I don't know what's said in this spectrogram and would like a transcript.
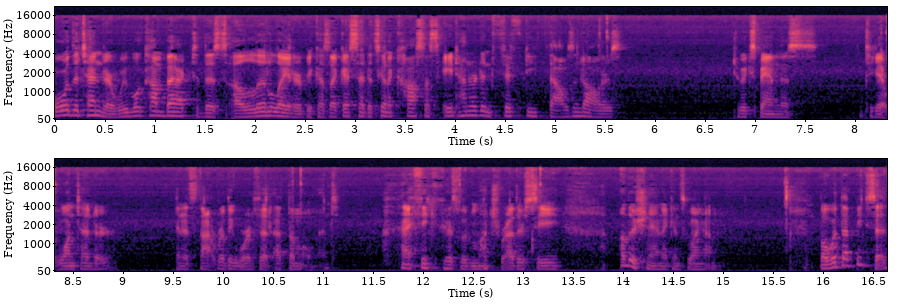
for the tender, we will come back to this a little later because like I said, it's going to cost us $850,000 to expand this to get one tender and it's not really worth it at the moment. I think you guys would much rather see other shenanigans going on. But with that being said,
